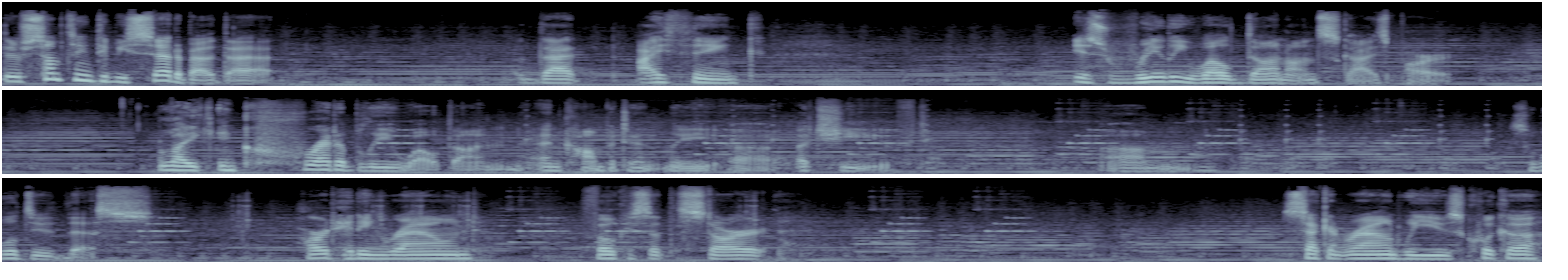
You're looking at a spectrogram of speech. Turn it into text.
there's something to be said about that that I think is really well done on Sky's part. Like incredibly well done and competently uh, achieved. Um, so we'll do this. Hard hitting round, focus at the start. Second round, we use Quika.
